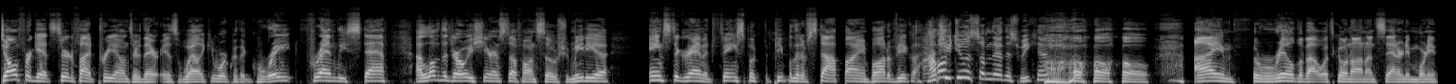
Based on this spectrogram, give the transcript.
Don't forget, certified pre-owns are there as well. You can work with a great, friendly staff. I love that they're always sharing stuff on social media, Instagram and Facebook. The people that have stopped by and bought a vehicle. How Aren't you doing something there this weekend? Oh, I am thrilled about what's going on on Saturday morning.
